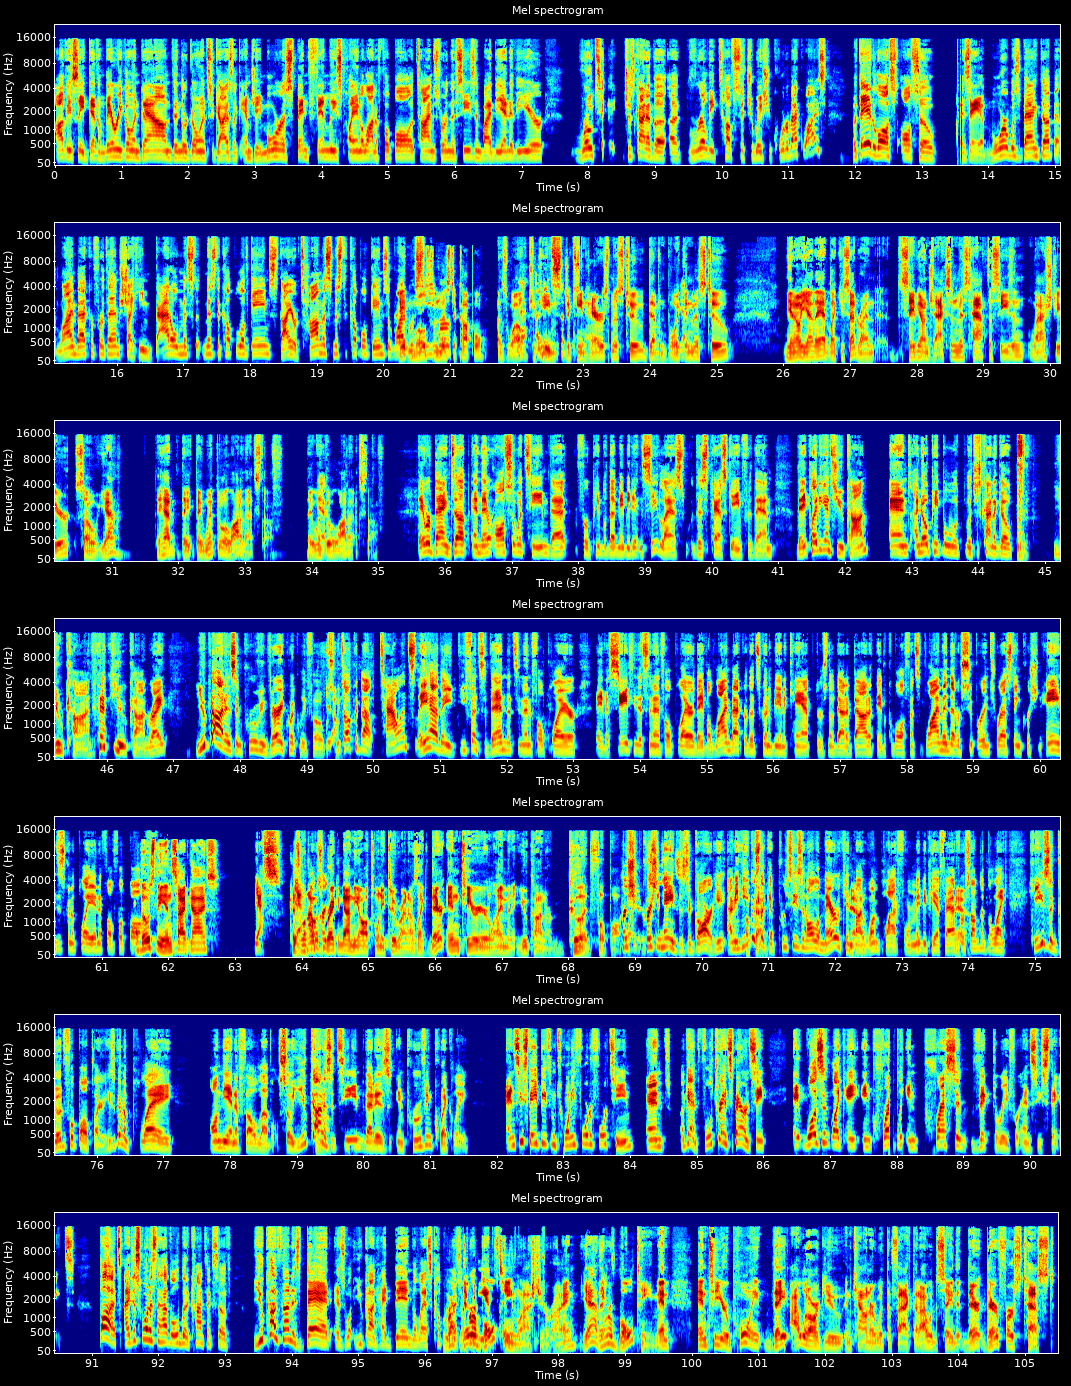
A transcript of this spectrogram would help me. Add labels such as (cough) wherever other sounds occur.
obviously Devin Leary going down. Then they're going to guys like MJ Morris. Ben Finley's playing a lot of football at times during the season by the end of the year. Rotate just kind of a, a really tough situation quarterback wise. But they had lost also Isaiah Moore was banged up at linebacker for them. Shyheim Battle missed missed a couple of games. Thayer Thomas missed a couple of games at wide Peyton receiver. Wilson missed a couple as well. Yeah, Jakeen, I mean, so, Jakeen Harris missed two. Devin Boykin yeah. missed two. You know, yeah, they had like you said, Ryan. Uh, Savion Jackson missed half the season last year. So yeah, they had they they went through a lot of that stuff. They went yeah. through a lot of that stuff. They were banged up, and they're also a team that, for people that maybe didn't see last this past game for them, they played against UConn. And I know people will, will just kind of go, UConn, (laughs) UConn, right? UConn is improving very quickly, folks. Yeah. We talk about talents. They have a defensive end that's an NFL player. They have a safety that's an NFL player. They have a linebacker that's going to be in a camp. There's no doubt about it. They have a couple offensive linemen that are super interesting. Christian Haynes is going to play NFL football. Are those the inside guys? Yes. Because yeah, when I was breaking down the all 22 run, I was like, their interior linemen at UConn are good football Christian, players. Christian Haynes is a guard. He, I mean, he okay. was like a preseason All American yeah. by one platform, maybe PFF yeah. or something, but like he's a good football player. He's going to play on the NFL level. So UConn is a team that is improving quickly. NC State beats them 24 to 14. And again, full transparency, it wasn't like a incredibly impressive victory for NC State. But I just want us to have a little bit of context of UConn's not as bad as what UConn had been the last couple right. years. They were a bowl team last year, Ryan. Yeah, they yes. were a bowl team. And and to your point, they I would argue encounter with the fact that I would say that their their first test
